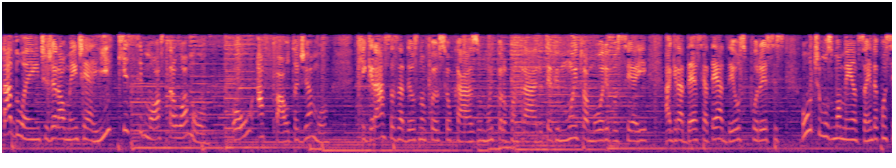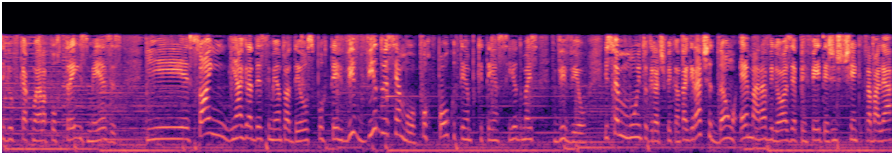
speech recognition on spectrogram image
tá doente, geralmente é aí que se mostra o amor ou a falta de amor que graças a Deus não foi o seu caso, muito pelo contrário, teve muito amor e você aí agradece até a Deus por esses últimos momentos. Ainda conseguiu ficar com ela por três meses e só em, em agradecimento a Deus por ter vivido esse amor, por pouco tempo que tenha sido, mas viveu. Isso é muito gratificante. A gratidão é maravilhosa e é perfeita. E a gente tinha que trabalhar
